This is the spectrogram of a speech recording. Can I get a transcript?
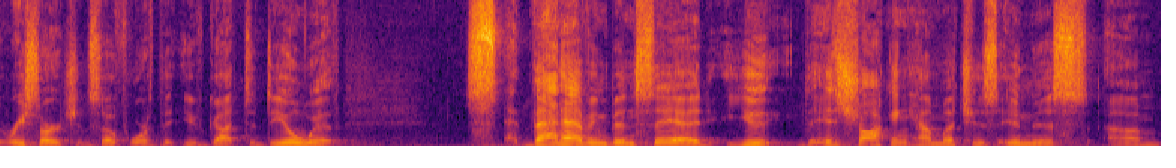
research and so forth that you've got to deal with. That having been said, you, it's shocking how much is in this um,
